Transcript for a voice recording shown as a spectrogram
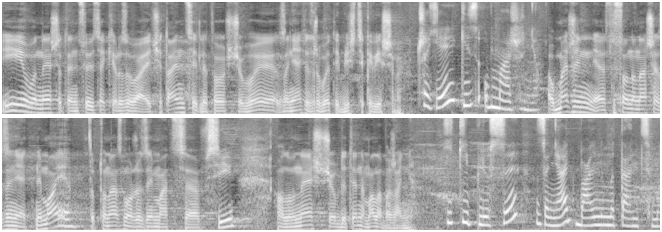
І вони ще танцюють всякі розвиваючі танці для того, щоб заняття зробити більш цікавішими. Чи є якісь обмеження? Обмежень е, стосовно наших занять немає, тобто у нас можуть займатися всі. Головне, щоб дитина мала бажання. Які плюси занять бальними танцями?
